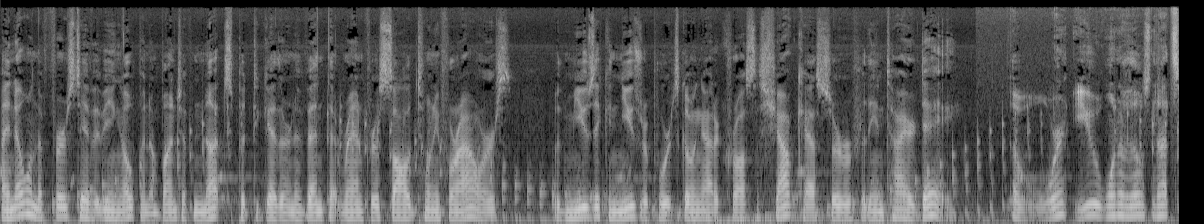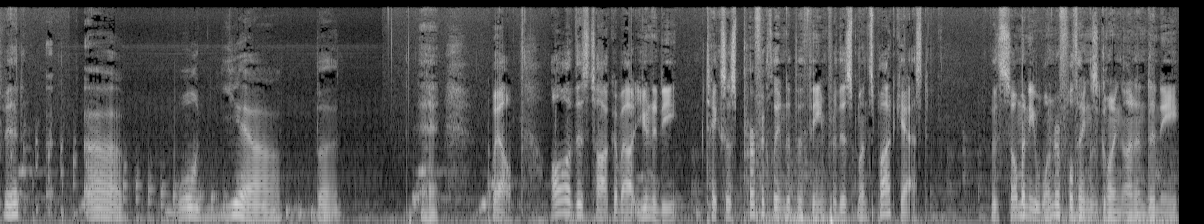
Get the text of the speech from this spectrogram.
I know on the first day of it being open, a bunch of nuts put together an event that ran for a solid 24 hours, with music and news reports going out across the Shoutcast server for the entire day. Oh, weren't you one of those nuts, Vid? Uh, well, yeah, but. well, all of this talk about unity takes us perfectly into the theme for this month's podcast. With so many wonderful things going on in D'ni,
